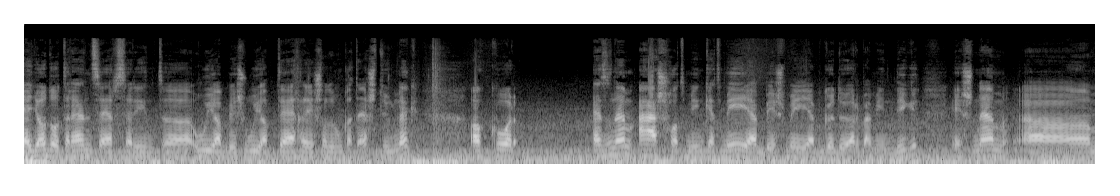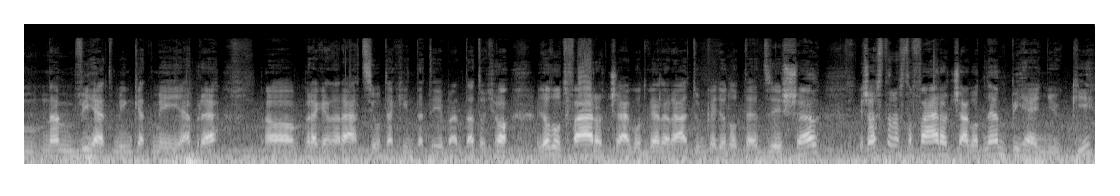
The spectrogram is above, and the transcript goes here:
egy adott rendszer szerint újabb és újabb terhelést adunk a testünknek, akkor ez nem áshat minket mélyebb és mélyebb gödörbe mindig, és nem, uh, nem vihet minket mélyebbre a regeneráció tekintetében. Tehát, hogyha egy adott fáradtságot generáltunk egy adott edzéssel, és aztán azt a fáradtságot nem pihenjük ki,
